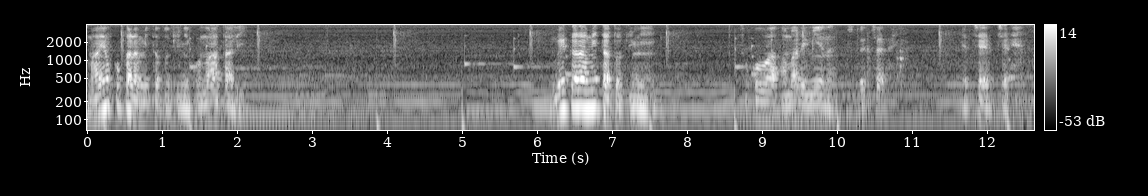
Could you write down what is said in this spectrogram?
真横から見た時にこの辺り。上から見た時にそこはあまり見えない。ちょっとやっちゃえ。やっちゃえやっちゃえ。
